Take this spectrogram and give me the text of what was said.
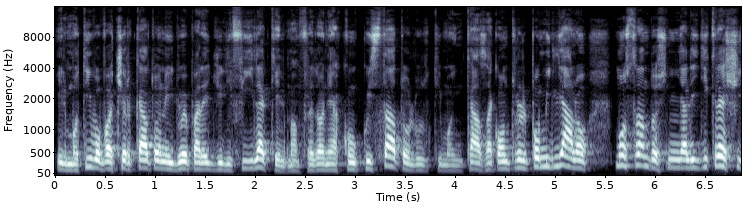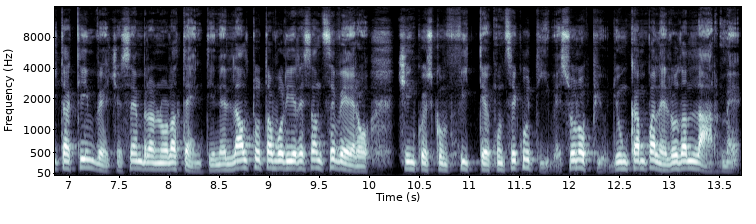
Il motivo va cercato nei due pareggi di fila che il Manfredoni ha conquistato, l'ultimo in casa contro il Pomigliano, mostrando segnali di crescita che invece sembrano latenti nell'alto tavoliere Sansevero. Cinque sconfitte consecutive sono più di un campanello d'allarme.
